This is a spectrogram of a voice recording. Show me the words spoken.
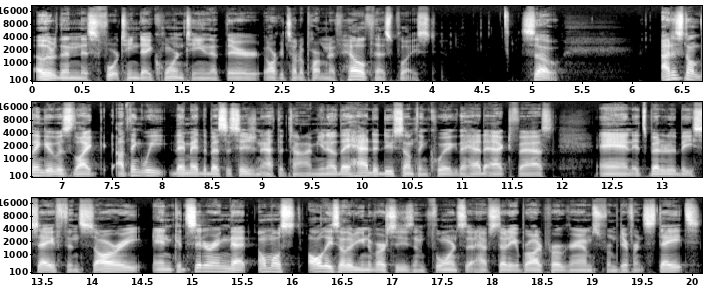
other than this 14 day quarantine that their Arkansas Department of Health has placed. So I just don't think it was like I think we they made the best decision at the time. You know, they had to do something quick. They had to act fast, and it's better to be safe than sorry. And considering that almost all these other universities in Florence that have study abroad programs from different states,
